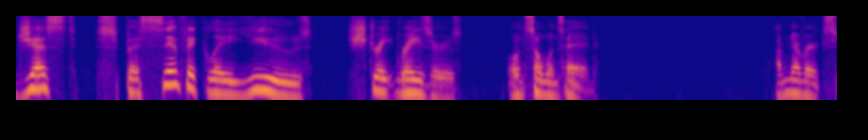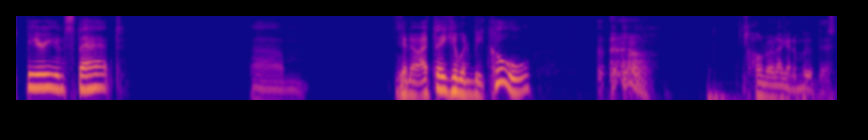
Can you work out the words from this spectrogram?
just specifically use straight razors on someone's head. I've never experienced that. Um, you know, I think it would be cool. Hold on, I got to move this.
